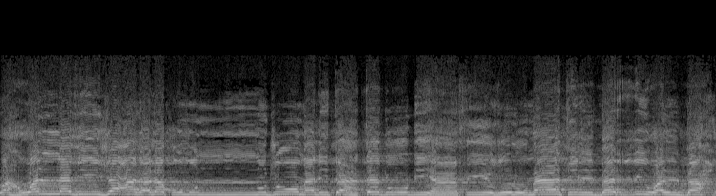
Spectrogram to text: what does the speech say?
وهو الذي جعل لكم النجوم لتهتدوا بها في ظلمات البر والبحر.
